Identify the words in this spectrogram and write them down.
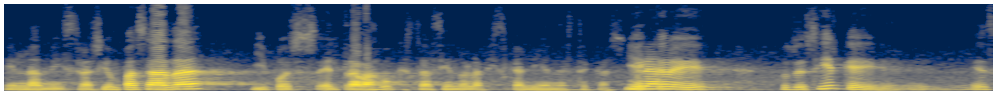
en la administración pasada y pues el trabajo que está haciendo la Fiscalía en este caso. Y hay que pues, decir que es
